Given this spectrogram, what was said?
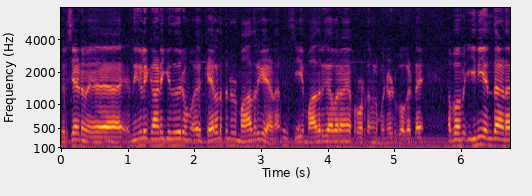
തീർച്ചയായിട്ടും നിങ്ങൾ ഈ കാണിക്കുന്നത് ഒരു കേരളത്തിന്റെ ഒരു മാതൃകയാണ്. ഈ മാതൃകാപരമായ പ്രവർത്തനങ്ങൾ മുന്നോട്ട് പോകട്ടെ. അപ്പം ഇനി എന്താണ്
